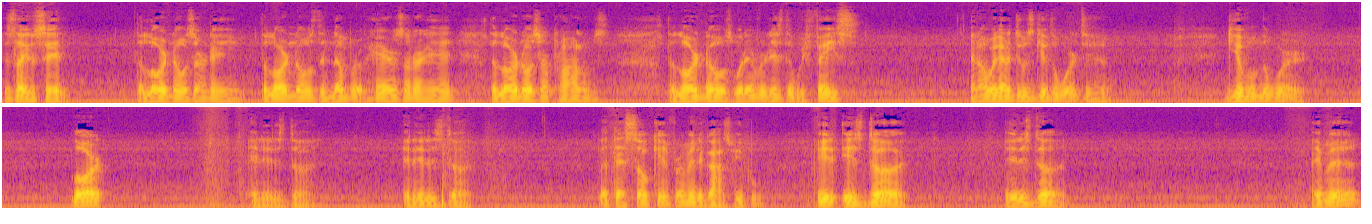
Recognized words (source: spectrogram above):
Just like I said, the Lord knows our name. The Lord knows the number of hairs on our head. The Lord knows our problems. The Lord knows whatever it is that we face. And all we got to do is give the word to Him. Give Him the word. Lord, and it is done. And it is done. Let that soak in for a minute, God's people. It is done. It is done. Amen.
